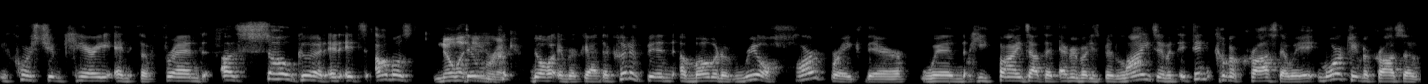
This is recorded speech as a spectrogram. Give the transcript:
good. of course, Jim Carrey, and the friend are so good. And it's almost Noah there Emmerich. could- Noah Emmerich. Yeah, there could have been a moment of real heartbreak there when he finds out that everybody's been lying to him. But it didn't come across that way. It more came across of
